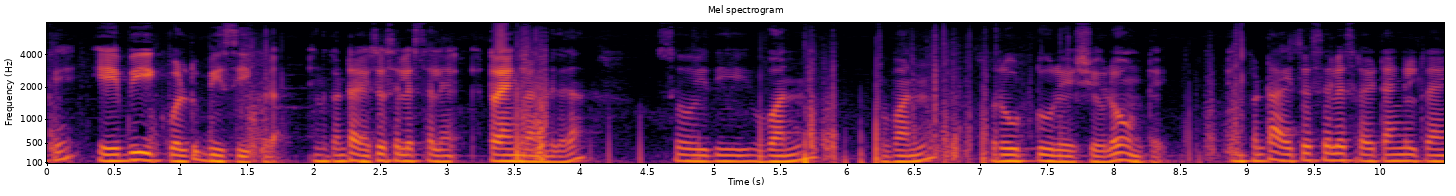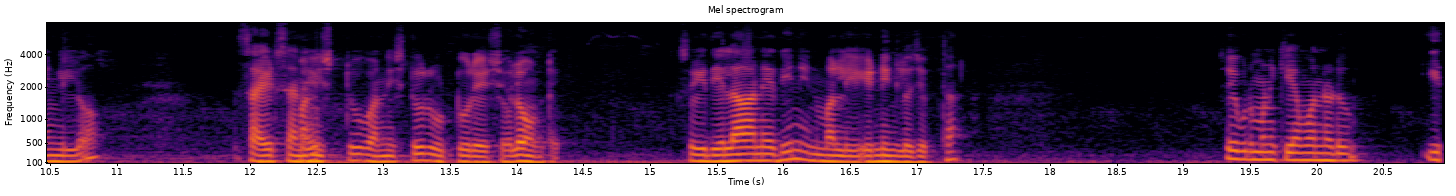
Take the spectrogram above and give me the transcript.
Okay AB equal to BC ఇక్కడ. ఎందుకంటే ఐసోసెలెస్ ట్రయాంగిల్ అన్నాడు కదా. సో ఇది వన్ వన్ రూట్ టూ రేషియోలో ఉంటాయి. ఎందుకంటే ఐసోసెలెస్ రైట్ యాంగిల్ ట్రయాంగిల్లో సైడ్స్ అన్ని is to one is to root two రేషియోలో ఉంటాయి. సో ఇది ఎలా అనేది నేను మళ్ళీ ఎండింగ్లో చెప్తా. సో ఇప్పుడు మనకి ఏమన్నాడు? ఈ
